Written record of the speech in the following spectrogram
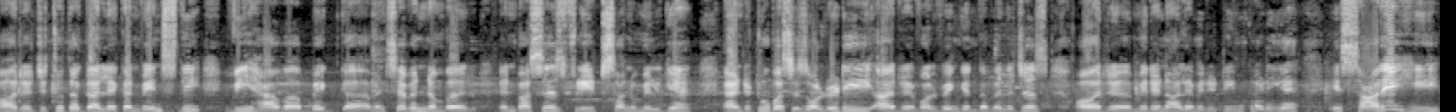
ਔਰ ਜਿੱਥੋਂ ਤੱਕ ਗੱਲ ਹੈ ਕਨਵੈਂਸ ਦੀ we have a big I mean 7 number in buses fleet ਸਾਨੂੰ ਮਿਲ ਗਿਆ and two buses already are revolving in the villages or ਮੇਰੇ ਨਾਲ ਹੈ, ਮੇਰੀ ਟੀਮ ਖੜੀ ਹੈ। ਇਹ ਸਾਰੇ ਹੀ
